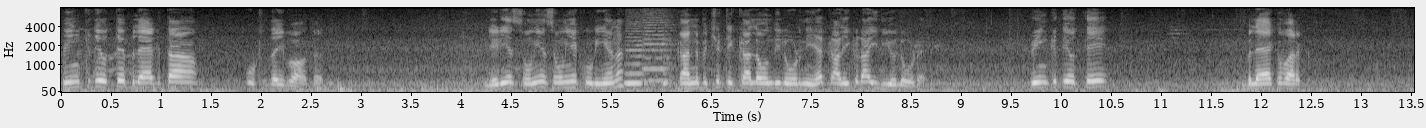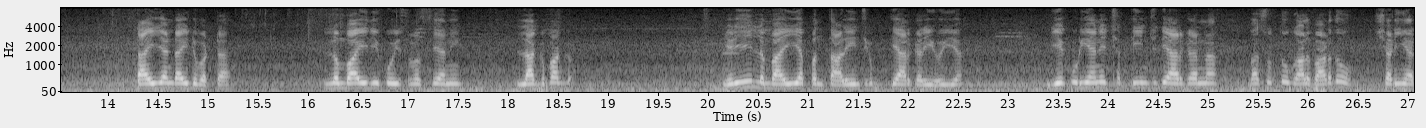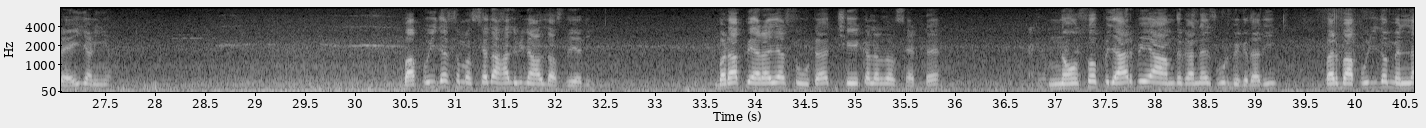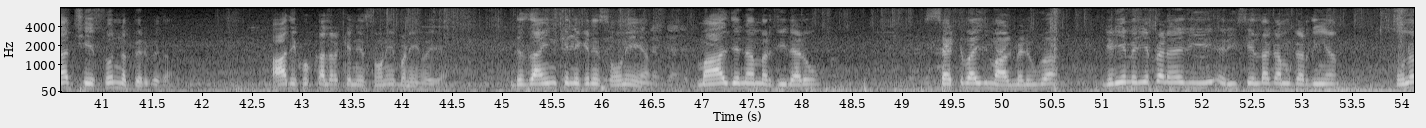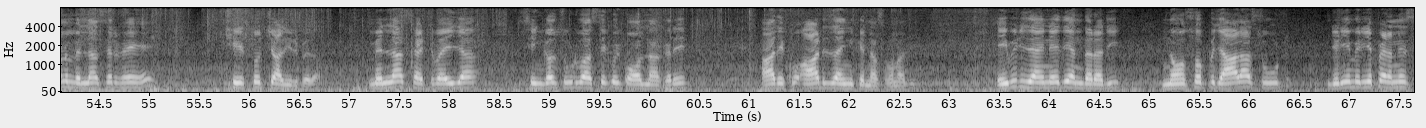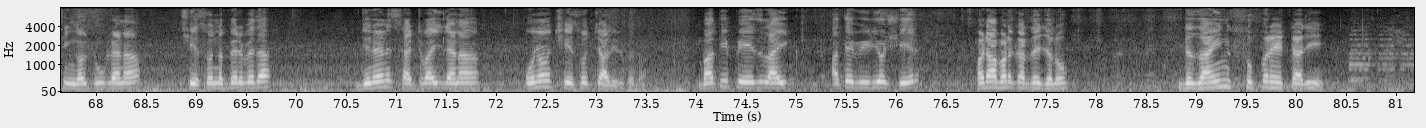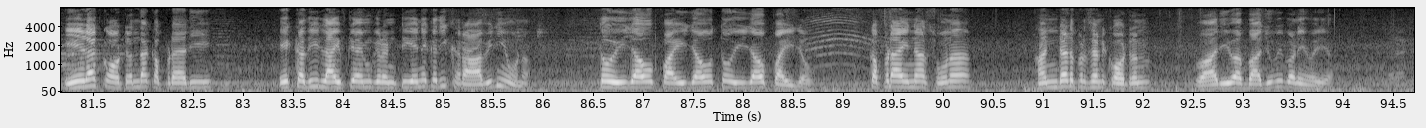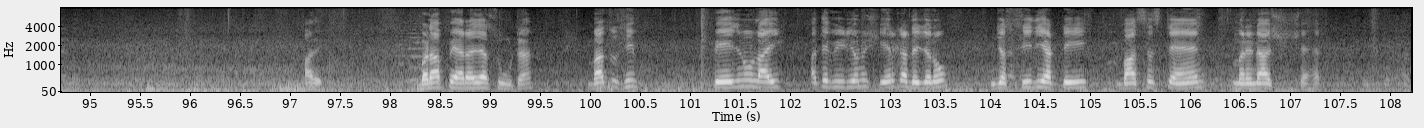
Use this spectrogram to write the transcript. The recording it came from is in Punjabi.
ਪਿੰਕ ਦੇ ਉੱਤੇ ਬਲੈਕ ਤਾਂ ਉੱਠਦਾ ਹੀ ਬਹੁਤ ਹੈ ਜੀ। ਜਿਹੜੀਆਂ ਸੋਹਣੀਆਂ ਸੋਹਣੀਆਂ ਕੁੜੀਆਂ ਨਾ, ਕੰਨ ਪਿੱਛੇ ਟਿੱਕਾ ਲਾਉਣ ਦੀ ਲੋੜ ਨਹੀਂ ਹੈ, ਕਾਲੀ ਕਢਾਈ ਦੀ ਉਹ ਲੋੜ ਹੈ। ਪਿੰਕ ਦੇ ਉੱਤੇ black work, tie and dye ਦੁਪੱਟਾ, ਲੰਬਾਈ ਦੀ ਕੋਈ ਸਮੱਸਿਆ ਨਹੀਂ। ਲਗਭਗ ਜਿਹੜੀ ਲੰਬਾਈ ਆ 45 ਇੰਚ ਤਿਆਰ ਕਰੀ ਹੋਈ ਆ। ਜੇ ਕੁੜੀਆਂ ਨੇ 36 ਇੰਚ ਤਿਆਰ ਕਰਨਾ, ਬਸ ਉੱਤੋਂ ਗਲ ਵੜ ਦਿਓ ਛੜੀਆਂ ਰਹਿ ਹੀ ਜਾਣੀਆਂ। ਬਾਪੂ ਜੀ ਦਾ ਸਮੱਸਿਆ ਦਾ ਹੱਲ ਵੀ ਨਾਲ ਦੱਸਦੇ ਆ ਜੀ। ਬੜਾ ਪਿਆਰਾ ਜਿਹਾ ਸੂਟ ਹੈ 6 ਕਲਰ ਦਾ ਸੈੱਟ ਹੈ। 950 ਰੁਪਏ ਆਮ ਦੁਕਾਨਾਂ 'ਤੇ ਸੂਟ ਵਿਕਦਾ ਜੀ, ਪਰ ਬਾਪੂ ਜੀ ਤੋਂ ਮਿਲਣਾ 690 ਰੁਪਏ ਦਾ। ਆਹ ਦੇਖੋ ਕਲਰ ਕਿੰਨੇ ਸੋਹਣੇ ਬਣੇ ਹੋਏ ਆ। ਡਿਜ਼ਾਈਨ ਕਿੰਨੇ ਕਿੰਨੇ ਸੋਹਣੇ ਆ। ਮਾਲ ਜਿੰਨਾ ਮਰਜ਼ੀ ਲੈ ਲਓ। ਸੈੱਟ ਵਾਈਜ਼ ਮਾਲ ਮਿਲੂਗਾ। ਜਿਹੜੀਆਂ ਮੇਰੀਆਂ ਭੈਣਾਂ ਨੇ ਰੀ- ਰੀਸੇਲ ਦਾ ਕੰਮ ਕਰਦੀਆਂ, ਉਹਨਾਂ ਨੂੰ ਮਿਲਣਾ ਸਿਰਫ ਇਹ 640 ਰੁਪਏ ਦਾ। ਮਿਲਣਾ ਸੈੱਟ ਵਾਈਜ਼ ਆ। ਸਿੰਗਲ ਸੂਟ ਵਾਸਤੇ ਕੋਈ ਕਾਲ ਨਾ ਕਰੇ। ਆਹ ਦੇਖੋ, ਆਹ ਡਿਜ਼ਾਈਨ ਕਿੰਨਾ ਸੋਹਣਾ ਜੀ। ਇਹ ਵੀ ਡਿਜ਼ਾਈਨ ਇਹਦੇ ਅੰਦਰ ਆ ਜੀ। 950 ਵਾਲਾ ਸੂਟ, ਜਿਹੜੀਆਂ ਮੇਰੀਆਂ ਭੈਣਾਂ ਨੇ ਸਿੰਗਲ ਸੂਟ ਲੈਣਾ 690 ਰੁਪਏ ਦਾ। ਜਿਨ੍ਹਾਂ ਨੇ ਸੈੱਟ ਵਾਈਜ਼ ਲੈਣਾ, ਉਹਨਾਂ ਨੂੰ 640 ਰੁਪਏ ਦਾ। ਬਾਕੀ ਪੇਜ ਲਾਈਕ ਅਤੇ ਵੀਡੀਓ ਸ਼ੇਅਰ ਫਟਾਫਟ ਕਰਦੇ ਚਲੋ। ਡਿਜ਼ਾਈਨ ਸੁਪਰ ਹਿੱਟ ਆ ਜੀ। ਇਹ ਜਿਹੜਾ ਕਾਟਨ ਦਾ ਕੱਪੜਾ ਹੈ ਜੀ, ਇਹ ਕਦੀ ਲਾਈਫ ਟਾਈਮ ਗਾਰੰਟੀ ਇਹਨੇ ਕਦੀ ਖਰਾਬ ਹੀ ਨਹੀਂ ਹੋਣਾ। ਧੋਈ ਜਾਓ, ਪਾਈ ਜਾਓ, ਧੋਈ ਜਾਓ, ਪਾਈ ਜਾਓ। ਕੱਪੜਾ ਇੰਨਾ ਸੋਹਣਾ 100% ਕਾਟਨ ਵਾਹ ਜੀ ਵਾਹ ਬਾਜੂ ਵੀ ਬਣੇ ਹੋਏ ਆ। ਆ ਦੇਖੋ, ਬੜਾ ਪਿਆਰਾ ਜਿਹਾ ਸੂਟ ਆ। ਬਸ ਤੁਸੀਂ ਪੇਜ ਨੂੰ ਲਾਈਕ ਅਤੇ ਵੀਡੀਓ ਨੂੰ ਸ਼ੇਅਰ ਕਰਦੇ ਚਲੋ। ਜੱਸੀ ਦੀ ਹੱਟੀ, ਬੱਸ ਸਟੈਂਡ, ਮਰਿੰਡਾ ਸ਼ਹਿਰ।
